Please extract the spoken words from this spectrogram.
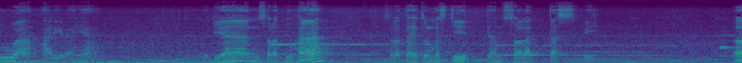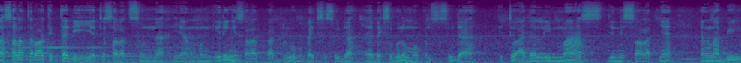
dua hari raya. Kemudian sholat duha sholat tahiyatul masjid dan sholat tasbih. Uh, sholat rawatib tadi yaitu sholat sunnah yang mengiringi sholat padu baik sesudah eh, baik sebelum maupun sesudah itu ada lima jenis sholatnya yang Nabi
